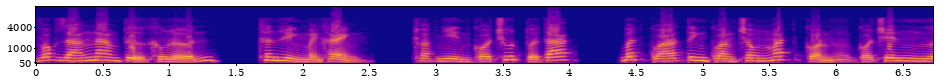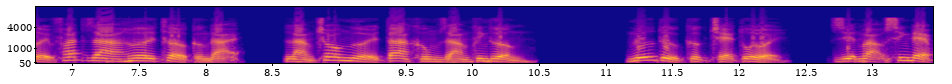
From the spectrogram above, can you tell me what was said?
Vóc dáng nam tử không lớn, thân hình mảnh khảnh, thoạt nhìn có chút tuổi tác, bất quá tinh quang trong mắt còn có trên người phát ra hơi thở cường đại, làm cho người ta không dám kinh thường. Nữ tử cực trẻ tuổi, diện mạo xinh đẹp,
